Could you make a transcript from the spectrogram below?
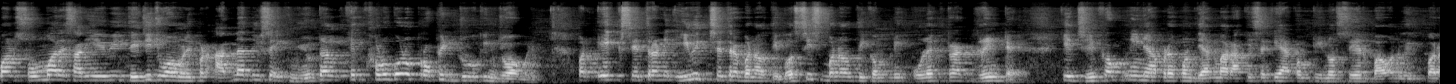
પણ સોમવારે સારી એવી તેજી જોવા મળી. પણ આજના દિવસે એક ન્યુટ્રલ કે થોડું ઘણું પ્રોફિટ બુકિંગ જોવા મળ્યું પણ એક ક્ષેત્રને એવી ક્ષેત્ર બનાવતી, બસીસ બનાવતી કંપની ઓલેક્ટ્રા ગ્રીનટેક કે જે કંપનીને આપણે પણ ધ્યાનમાં રાખી શકીએ. આ કંપનીનો શેર બાવન વીક પર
